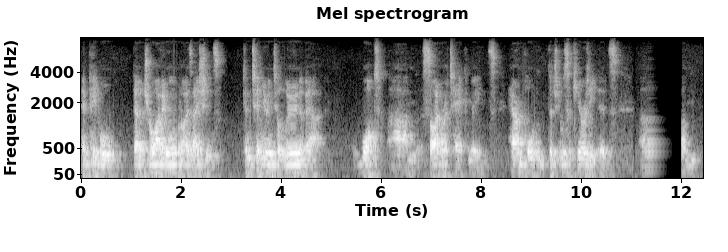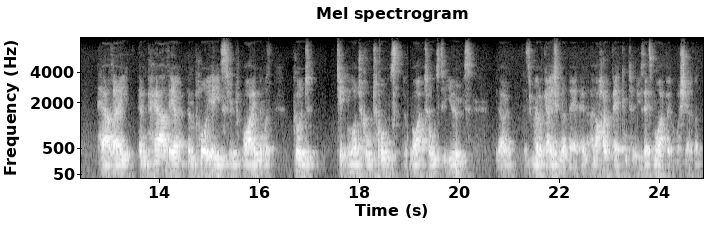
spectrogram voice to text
and people that are driving organisations continuing to learn about what um, cyber attack means, how important digital security is, um, how they empower their employees through providing them with good technological tools, the right tools to use. You know, there's real engagement in that, and, and I hope that continues. That's my big wish out of it.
